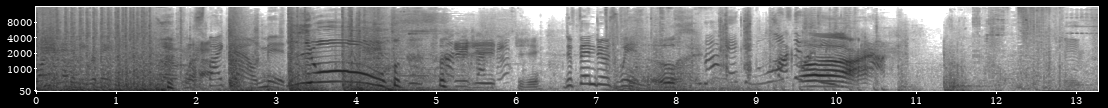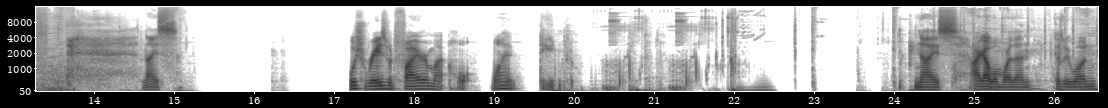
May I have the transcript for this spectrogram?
One enemy remaining. Spike down mid. Yo! GG. GG. Defenders win. I can Nice. Wish Raze would fire my whole. What? Dude. Nice. I got one more then. Because we won.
